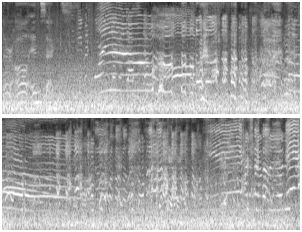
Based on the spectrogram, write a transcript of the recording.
They're all insects. This is even worse than a dust I can't see anything.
